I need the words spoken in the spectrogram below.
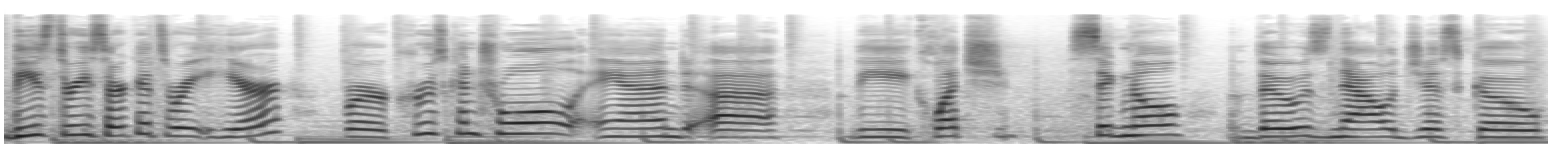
These three circuits right here for cruise control and uh, the clutch signal, those now just go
